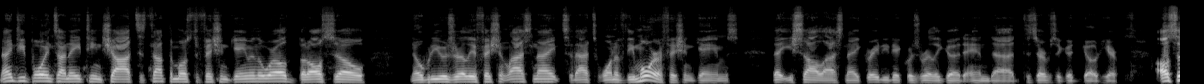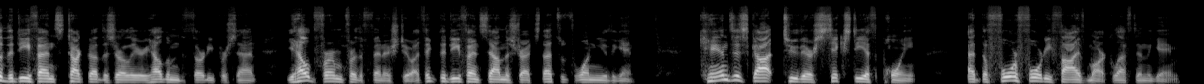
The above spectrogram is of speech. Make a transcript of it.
19 points on 18 shots. It's not the most efficient game in the world, but also nobody was really efficient last night. So that's one of the more efficient games that you saw last night. Grady Dick was really good and uh, deserves a good goat here. Also, the defense, talked about this earlier. He held them to 30%. You held firm for the finish, too. I think the defense down the stretch, that's what's won you the game. Kansas got to their 60th point at the 445 mark left in the game.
